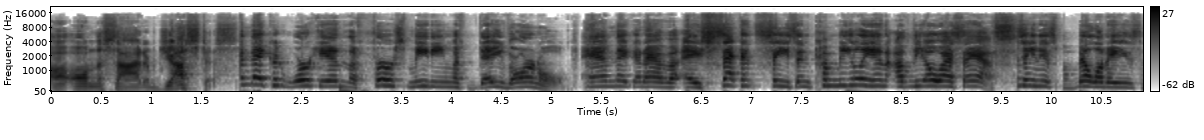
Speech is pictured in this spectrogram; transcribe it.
uh, on the side of justice. And they could work in the first meeting with Dave Arnold, and they could have a, a second season chameleon of the OSS, using his abilities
